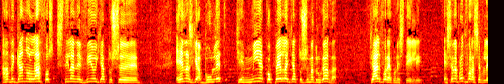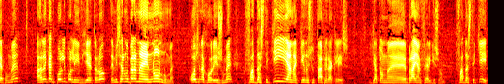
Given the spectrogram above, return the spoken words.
Αν δεν κάνω λάθος, στείλανε δύο για τους... Ε, ένας για μπούλετ και μία κοπέλα για τους Μαντρουγάδα. Και άλλη φορά έχουν στείλει. Εσένα πρώτη φορά σε βλέπουμε, αλλά είναι κάτι πολύ πολύ ιδιαίτερο. Εμείς θέλουμε πέρα να ενώνουμε, όχι να χωρίζουμε. Φανταστική η ανακοίνωση του Τάπη Ρακλή για τον ε, Brian Ferguson. Φανταστική.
